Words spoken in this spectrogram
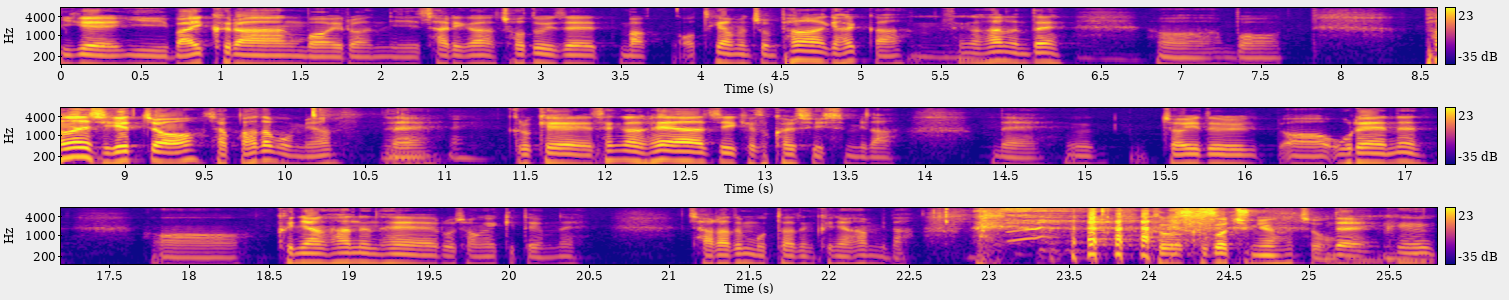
이게 이 마이크랑 뭐 이런 이 자리가 저도 이제 막 어떻게 하면 좀 편안하게 할까 생각하는데 어 뭐 편안해지겠죠. 자꾸 하다 보면 네. 네. 그렇게 생각을 해야지 계속 할 수 있습니다. 네. 음, 저희들 어 올해는 어 그냥 하는 해로 정했기 때문에 잘하든 못하든 그냥 합니다. 그 그거 중요하죠. 네. 그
